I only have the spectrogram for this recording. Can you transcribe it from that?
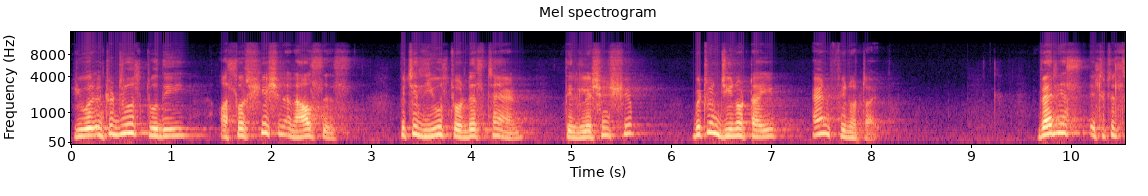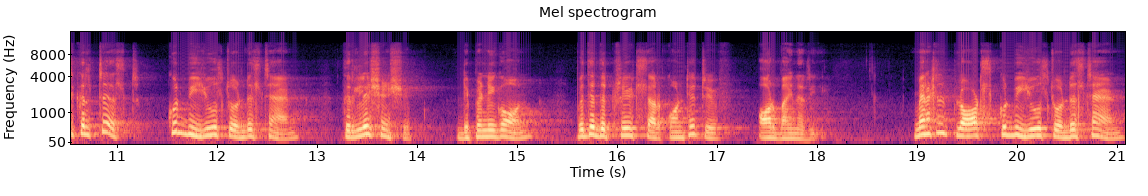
you were introduced to the association analysis which is used to understand the relationship between genotype and phenotype. Various statistical tests could be used to understand the relationship depending on whether the traits are quantitative or binary. Manhattan plots could be used to understand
